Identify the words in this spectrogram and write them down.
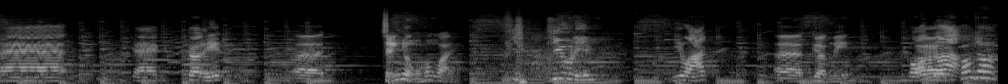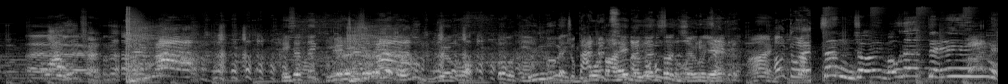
誒誒腳鏈，誒整容胸圍。腰鏈，耳環，誒腳鏈。講咗啦，講咗。誒哇好長 啊！其實的士一路都唔弱嘅喎，不過點都敵唔過戴喺女人身上嘅嘢。唉，好，到你。真在冇得頂。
